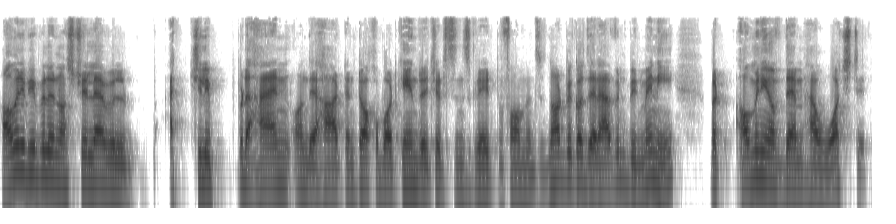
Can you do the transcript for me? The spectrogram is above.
How many people in Australia will actually put a hand on their heart and talk about Kane Richardson's great performances? Not because there haven't been many, but how many of them have watched it?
